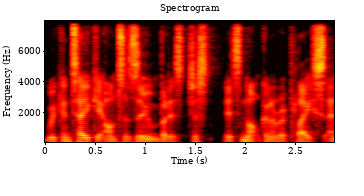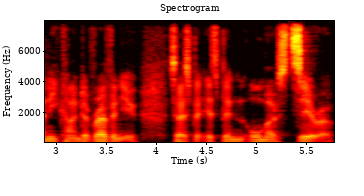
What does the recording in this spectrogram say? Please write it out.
we can take it onto Zoom, but it's just it's not going to replace any kind of revenue. So it's been it's been almost zero.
